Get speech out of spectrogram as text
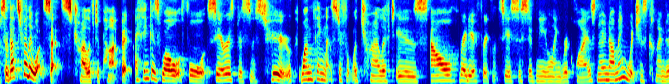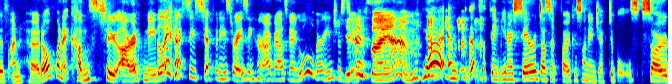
So that's really really what sets TriLift apart. But I think as well for Sarah's business too, one thing that's different with TriLift is our radio frequency assisted needling requires no numbing, which is kind of unheard of when it comes to RF needling. I see Stephanie's raising her eyebrows going, oh, very interesting. Yes, I am. yeah. And that's the thing, you know, Sarah doesn't focus on injectables. So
